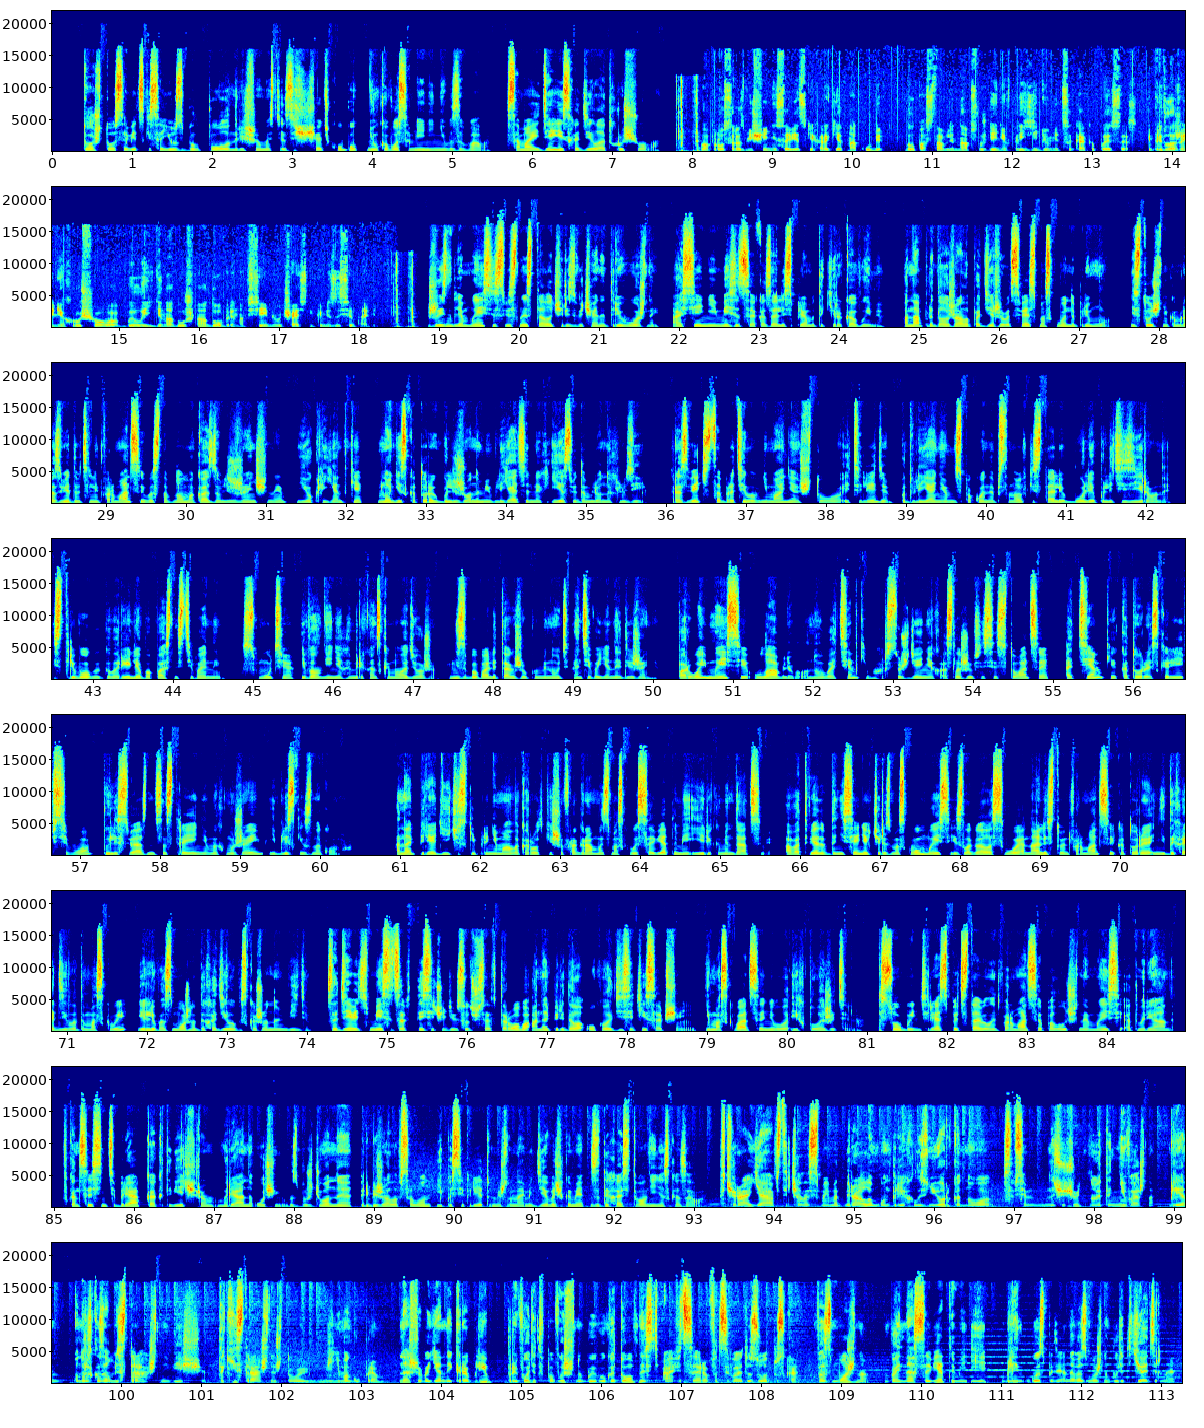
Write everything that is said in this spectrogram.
То, что Советский Союз был полон решимости защищать Кубу, ни у кого сомнений не вызывало. Сама идея исходила от Хрущева. Вопрос о размещении советских ракет на Кубе был поставлен на обсуждение в президиуме ЦК КПСС, и предложение Хрущева было единодушно одобрено всеми участниками заседания. Жизнь для Мэйси с весны стала чрезвычайно тревожной, а осенние месяцы оказались прямо-таки роковыми. Она продолжала поддерживать связь с Москвой напрямую. Источником разведывательной информации в основном оказывались женщины, ее клиентки, многие из которых были женами влиятельных и осведомленных людей. Разведчица обратила внимание, что эти леди под влиянием неспокойной обстановки стали более политизированы и с тревогой говорили об опасности войны. смуте и волнениях американской молодежи. Не забывали также упомянуть антивоенные движения. Порой Месси улавливала новые оттенки в их рассуждениях о сложившейся ситуации, оттенки, которые, скорее всего, были связаны с настроением их мужей и близких знакомых. Она периодически принимала короткие шифрограммы из Москвы с советами и рекомендациями, а в ответ в донесениях через Москву Мэйси излагала свой анализ той информации, которая не доходила до Москвы или, возможно, доходила в искаженном виде. За 9 месяцев 1962 она передала около 10 сообщений, и Москва оценивала их положительно. Особый интерес представила информация, полученная Мэйси от Марианы, конце сентября, как-то вечером, Мариана, очень возбужденная, прибежала в салон и по секрету между нами девочками, задыхаясь от волнения, сказала. «Вчера я встречалась с моим адмиралом, он приехал из Нью-Йорка, но совсем на чуть-чуть, но это не важно. Глен, он рассказал мне страшные вещи, такие страшные, что я не могу прям. Наши военные корабли приводят в повышенную боевую готовность, а офицеров отзывают из отпуска. Возможно, война с советами и, блин, господи, она, возможно, будет ядерная.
